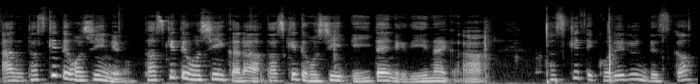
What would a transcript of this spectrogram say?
あの、助けてほしいのよ。助けてほしいから、助けてほしいって言いたいんだけど言えないから、助けてこれるんですか？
